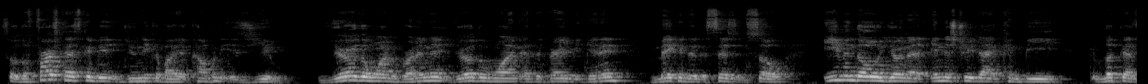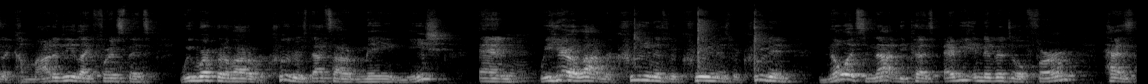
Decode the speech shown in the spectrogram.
so the first thing that's gonna be unique about your company is you. You're the one running it. You're the one at the very beginning making the decision. So even though you're in an industry that can be looked as a commodity, like for instance, we work with a lot of recruiters. That's our main niche. And we hear a lot recruiting is recruiting is recruiting. No, it's not because every individual firm has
